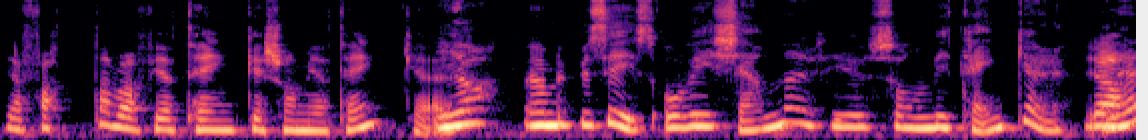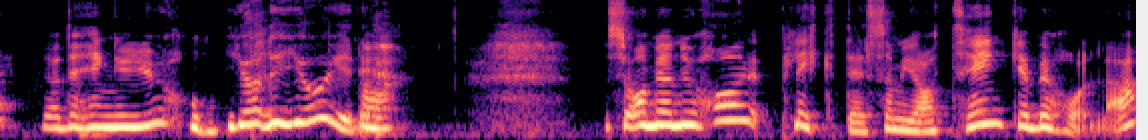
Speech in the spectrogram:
jag fattar varför jag tänker som jag tänker. Ja, ja men precis. Och vi känner ju som vi tänker. ja, Eller? ja det hänger ju ihop. Ja, det gör ju det. Ja. Så om jag nu har plikter som jag tänker behålla,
